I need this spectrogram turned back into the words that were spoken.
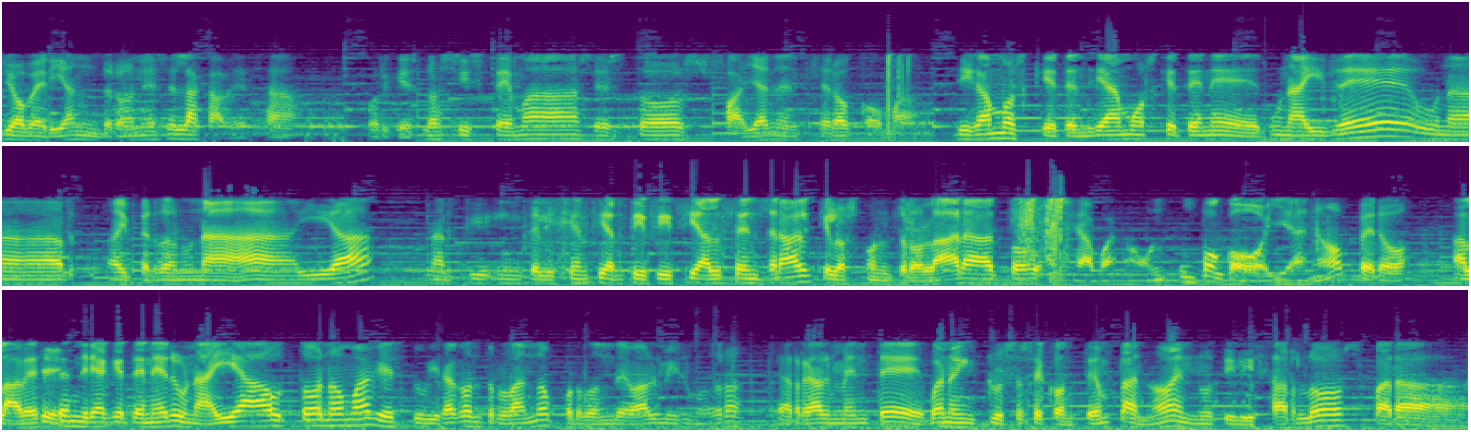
lloverían drones en la cabeza, porque los sistemas estos fallan en cero coma. Digamos que tendríamos que tener una ID, una, ay, perdón, una IA una arti- inteligencia artificial central que los controlara todo, o sea, bueno, un, un poco olla, ¿no? Pero a la vez Sí. tendría que tener una IA autónoma que estuviera controlando por dónde va el mismo dron. O sea, realmente, bueno, incluso se contempla, ¿no? En utilizarlos para,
